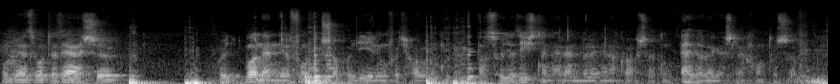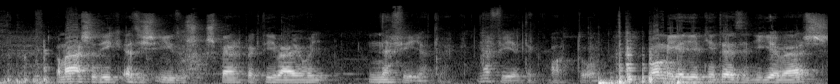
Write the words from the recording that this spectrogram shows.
ugye ez volt az első, hogy van ennél fontosabb, hogy élünk vagy halunk. Az, hogy az Isten rendben legyen a kapcsolatunk. Ez a leges legfontosabb. A második, ez is Jézus perspektívája, hogy ne féljetek. Ne féljetek attól. Van még egyébként ez egy igevers,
